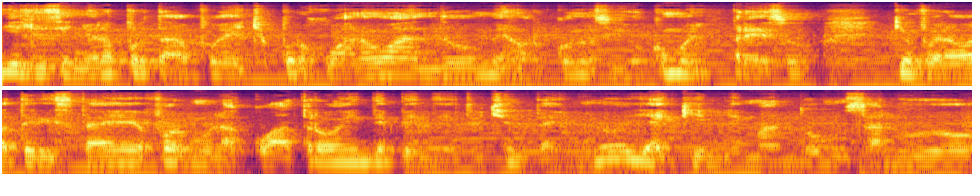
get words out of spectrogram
y el diseño de la portada fue hecho por Juan Obando, mejor conocido como El Preso, quien fuera baterista de Fórmula 4 e Independiente 81 y a quien le mando un saludo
